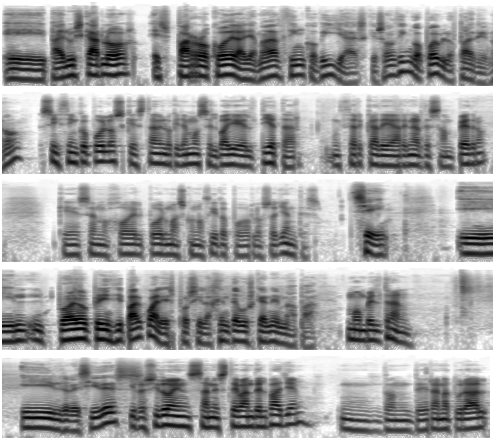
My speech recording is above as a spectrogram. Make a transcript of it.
Eh, padre Luis Carlos es párroco de la llamada Cinco Villas, que son cinco pueblos, padre, ¿no? Sí, cinco pueblos que están en lo que llamamos el Valle del Tietar, muy cerca de Arenas de San Pedro, que es a lo mejor el pueblo más conocido por los oyentes. Sí. ¿Y el pueblo principal cuál es? Por si la gente busca en el mapa. Montbeltrán. ¿Y resides? Y resido en San Esteban del Valle, mm, donde era natural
